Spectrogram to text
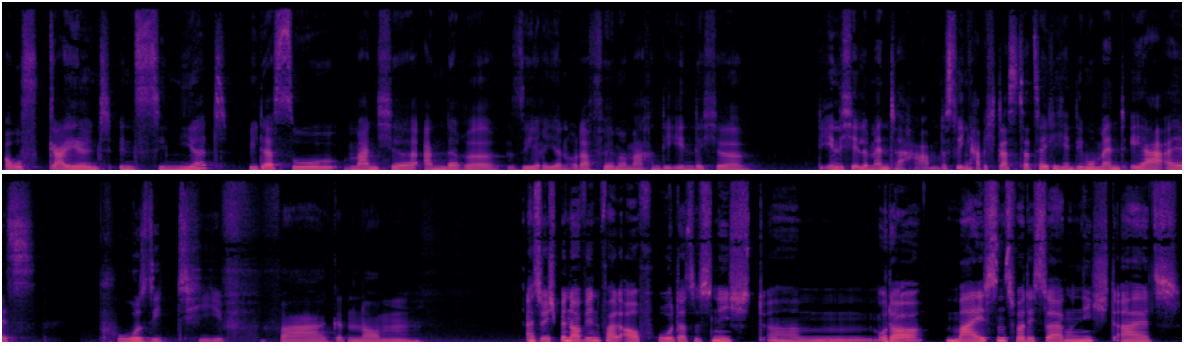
aufgeilend inszeniert, wie das so manche andere Serien oder Filme machen, die ähnliche, die ähnliche Elemente haben. Deswegen habe ich das tatsächlich in dem Moment eher als positiv wahrgenommen. Also ich bin auf jeden Fall auch froh, dass es nicht ähm, oder meistens würde ich sagen nicht als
